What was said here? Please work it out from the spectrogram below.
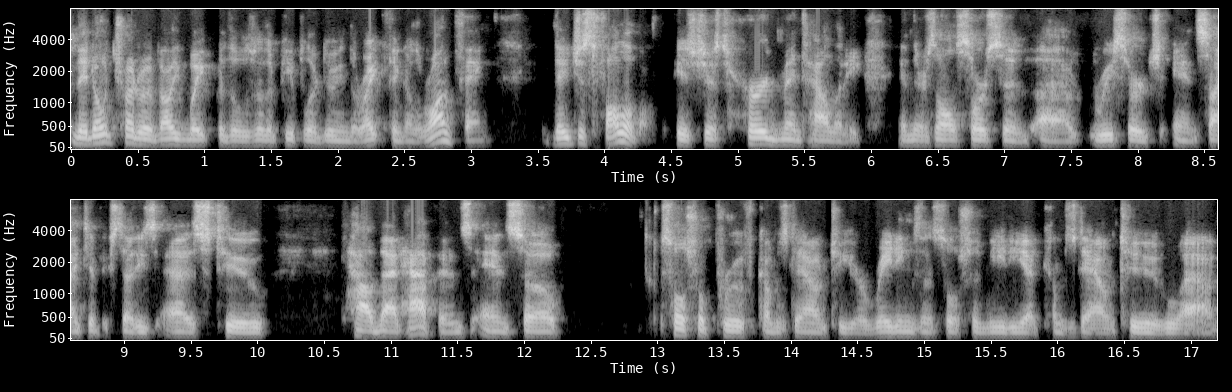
they don't try to evaluate whether those other people are doing the right thing or the wrong thing. They just follow them. It's just herd mentality. And there's all sorts of uh, research and scientific studies as to how that happens. And so social proof comes down to your ratings on social media, comes down to uh,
